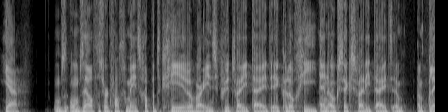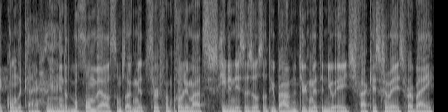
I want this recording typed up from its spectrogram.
ja, om, om zelf een soort van gemeenschappen te creëren waarin spiritualiteit, ecologie en ook seksualiteit een, een plek konden krijgen. Mhm. En dat begon wel soms ook met een soort van problematische geschiedenissen, zoals dat überhaupt natuurlijk met de New Age vaak is geweest, waarbij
